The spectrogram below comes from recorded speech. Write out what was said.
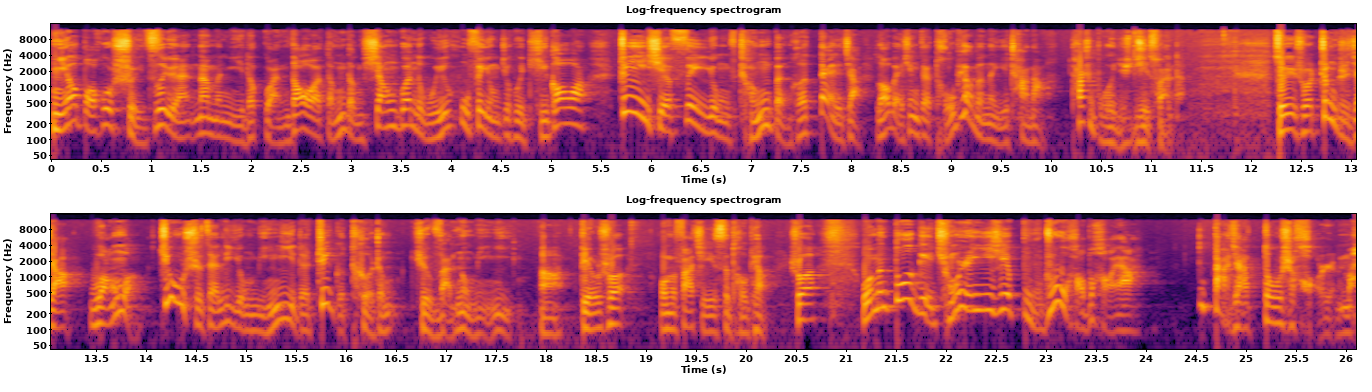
你要保护水资源，那么你的管道啊等等相关的维护费用就会提高啊。这些费用成本和代价，老百姓在投票的那一刹那，他是不会去计算的。所以说，政治家往往就是在利用民意的这个特征去玩弄民意啊。比如说，我们发起一次投票，说我们多给穷人一些补助，好不好呀？大家都是好人嘛。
